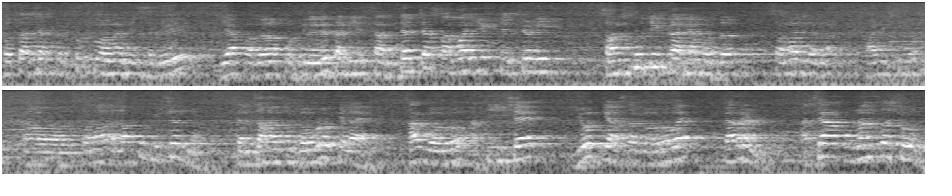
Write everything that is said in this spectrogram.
स्वतःच्या कर्तृत्वानं हे सगळे या पदाला पोचलेले आहेत आणि त्यांच्या सामाजिक शैक्षणिक सांस्कृतिक कार्याबद्दल समाजाला आणि शिव- अं, विचारलं लातूर मिशननं त्यांचा हा जो गौरव केला आहे हा गौरव अतिशय योग्य असा गौरव आहे. कारण अशा गुणांचा शोध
